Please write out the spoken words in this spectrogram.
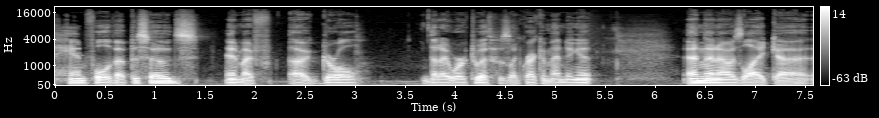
a handful of episodes, and my uh, girl that I worked with was like recommending it, and then I was like, uh,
